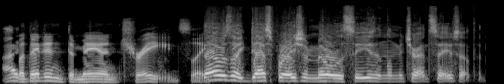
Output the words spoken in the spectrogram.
I But they didn't demand trades. Like, That was like desperation, middle of the season. Let me try and save something.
